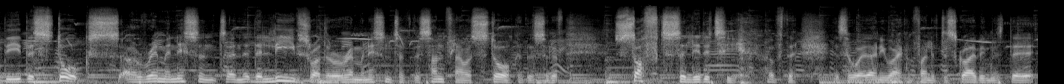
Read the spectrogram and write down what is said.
the, the stalks are reminiscent, and the, the leaves rather are reminiscent of the sunflower stalk, of the sort of soft solidity of the. That's the only way I can find of describing this, the,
